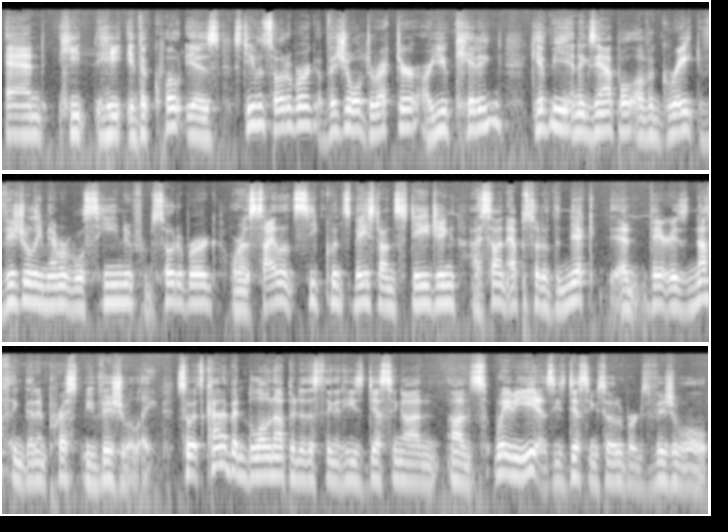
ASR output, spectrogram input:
and he he the quote is Steven Soderbergh, a visual director. Are you kidding? Give me an example of a great visually memorable scene from Soderbergh or a silent sequence based on staging. I saw an episode of The Knick, and there is nothing that impressed me visually. So it's kind of been blown up into this thing that he's dissing on on. Well, he is. He's dissing Soderbergh's visual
